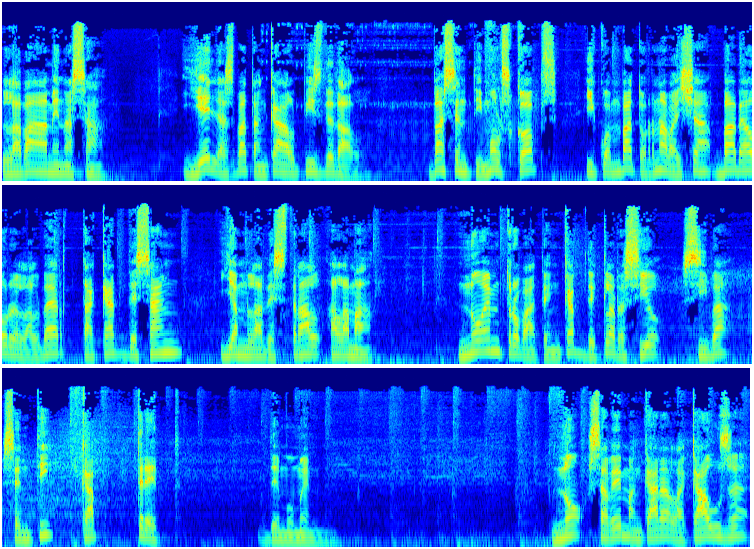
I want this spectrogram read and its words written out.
la va amenaçar. I ell es va tancar al pis de dalt. Va sentir molts cops i quan va tornar a baixar va veure l'Albert tacat de sang i amb la destral a la mà. No hem trobat en cap declaració si va sentir cap tret. De moment. No sabem encara la causa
